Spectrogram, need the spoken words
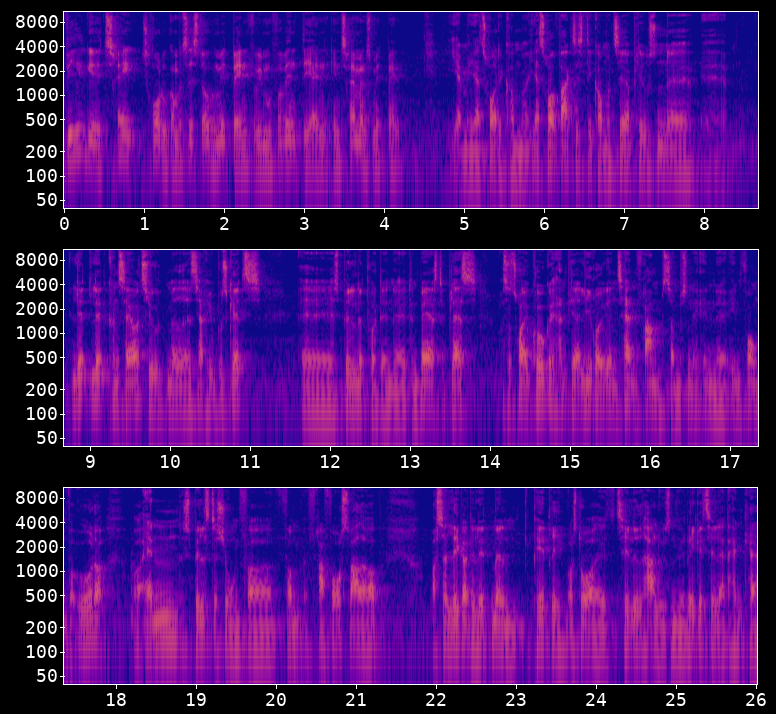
Hvilke tre tror du kommer til at stå på midtbanen, for vi må forvente, det er en, en tremands midtbane? Jamen, jeg tror, det kommer, jeg tror faktisk, det kommer til at blive sådan øh, øh, lidt, lidt konservativt med øh, Sergio Busquets øh, spillende på den, øh, den bagerste plads, og så tror jeg, at Koke han bliver lige rykket en tand frem som sådan en, øh, en form for otter og anden spilstation for, for, fra forsvaret op. Og så ligger det lidt mellem Pedri, hvor stor øh, tillid har Luis Enrique til, at han kan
